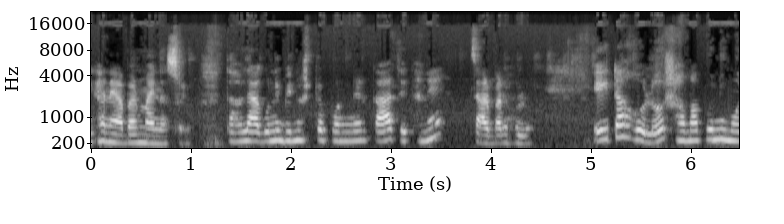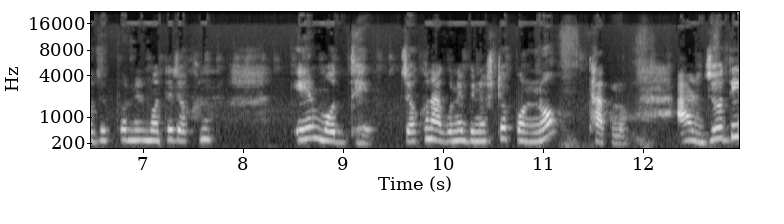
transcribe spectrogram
এখানে আবার মাইনাস হলো। তাহলে আগুনে বিনষ্ট পণ্যের কাজ এখানে চারবার হলো। এইটা হলো সমাপনী মজুত পণ্যের মধ্যে যখন, এর মধ্যে যখন আগুনে বিনষ্ট পণ্য থাকল। আর যদি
